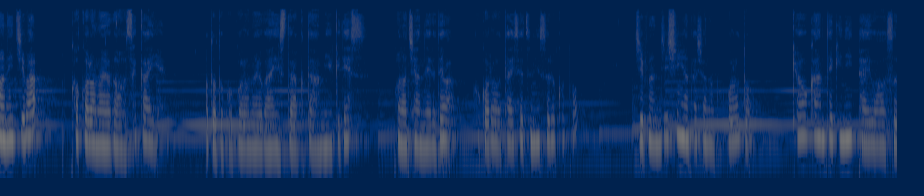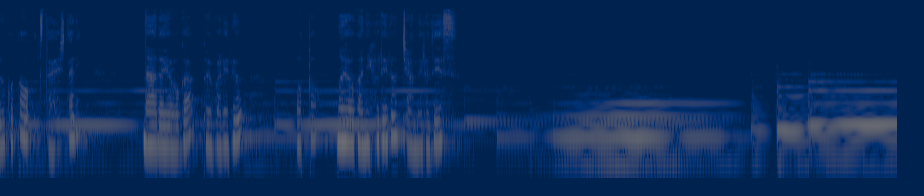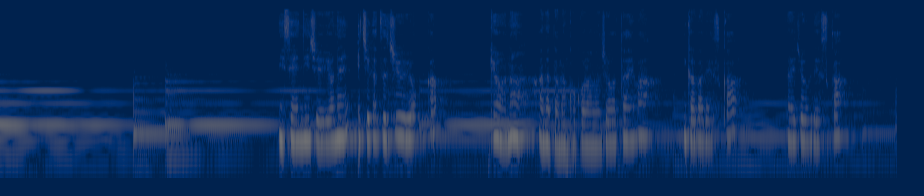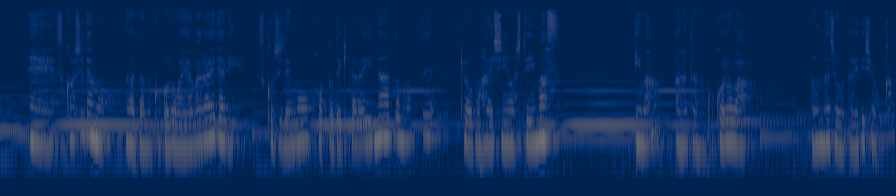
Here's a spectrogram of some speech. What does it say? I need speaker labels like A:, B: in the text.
A: こんにちは。心のヨガを世界へ。音と心のヨガインストラクターみゆきです。このチャンネルでは心を大切にすること自分自身や他者の心と共感的に対話をすることをお伝えしたりナーダヨーガと呼ばれる音のヨガに触れるチャンネルです。2024年1月14日。今日のあなたの心の状態はいかがですか？大丈夫ですか、えー、少しでもあなたの心が和らいだり少しでもホッとできたらいいなと思って今日も配信をしています。今あなたの心はどんな状態でしょうか？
